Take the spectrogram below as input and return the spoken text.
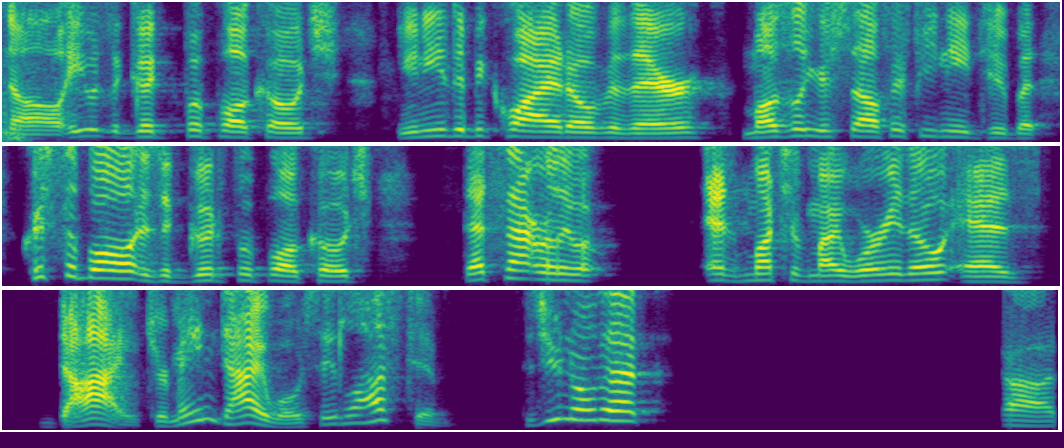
no, he was a good football coach. You need to be quiet over there. Muzzle yourself if you need to. But Cristobal is a good football coach. That's not really what as much of my worry though as Die Jermaine was they lost him. Did you know that? Uh,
